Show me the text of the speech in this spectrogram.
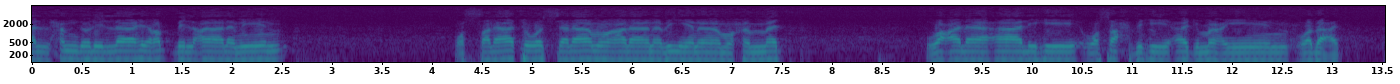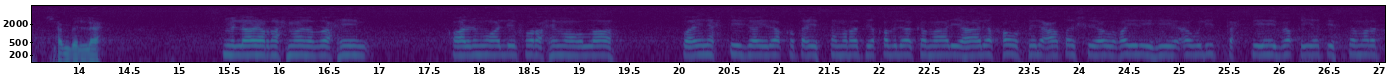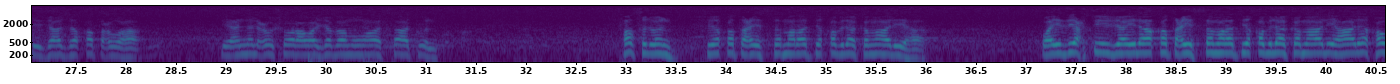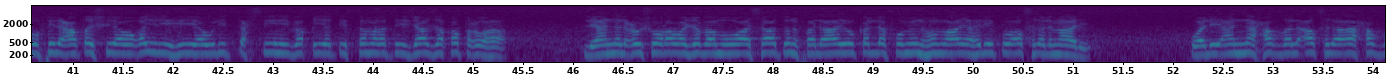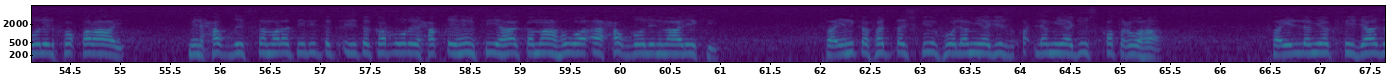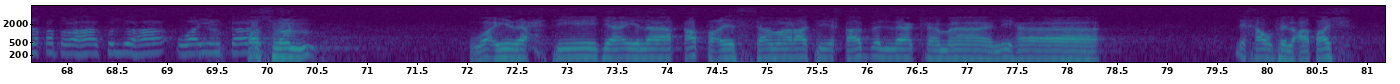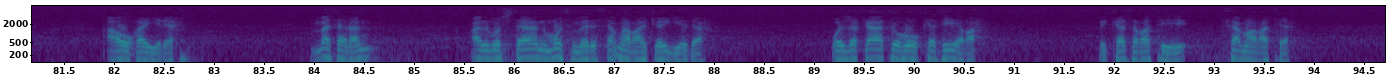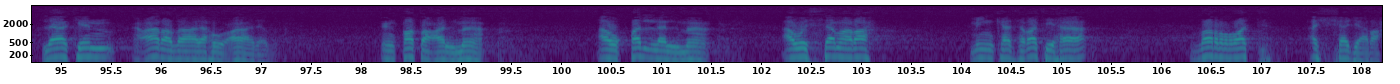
الحمد لله رب العالمين والصلاة والسلام على نبينا محمد وعلى آله وصحبه أجمعين وبعد. بسم الله. بسم الله الرحمن الرحيم. قال المؤلف رحمه الله وإن احتيج إلى قطع الثمرة قبل كمالها لخوف العطش أو غيره أو للتحسين بقية الثمرة جاز قطعها. لأن العشور وجب مواساة فصل في قطع الثمرة قبل كمالها. وإذ يحتيج إلى قطع الثمرة قبل كمالها لخوف العطش أو غيره أو للتحسين بقية الثمرة جاز قطعها. لأن العشور وجب مواساة فلا يكلف منه ما يهلك أصل المال. ولأن حظ الأصل أحظ للفقراء. من حظ الثمرة لتكرر حقهم فيها كما هو أحظ للمالك. فإن كفى التجفيف لم يجز لم يجز قطعها. فإن لم يكف جاز قطعها كلها وإن كان فصل. وإذا احتيج إلى قطع الثمرة قبل كمالها لخوف العطش أو غيره. مثلا البستان مثمر ثمرة جيدة وزكاته كثيرة بكثرة ثمرته لكن عرض له عارض انقطع الماء أو قل الماء أو الثمرة من كثرتها ضرت الشجرة.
